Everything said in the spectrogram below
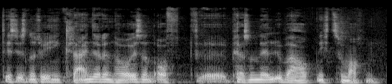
Das ist natürlich in kleineren Häusern oft äh, personell überhaupt nicht zu machen.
